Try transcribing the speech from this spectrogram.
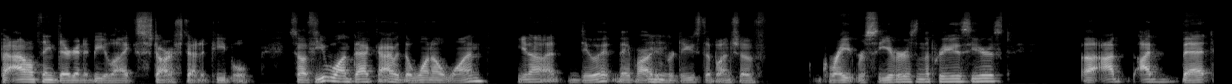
but I don't think they're going to be like star studded people. So if you want that guy with the 101, you know, do it. They've already mm-hmm. produced a bunch of great receivers in the previous years. Uh, I I bet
